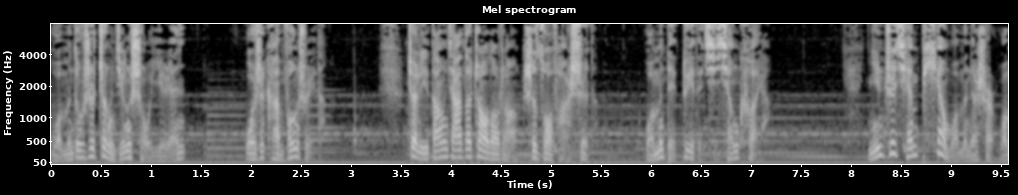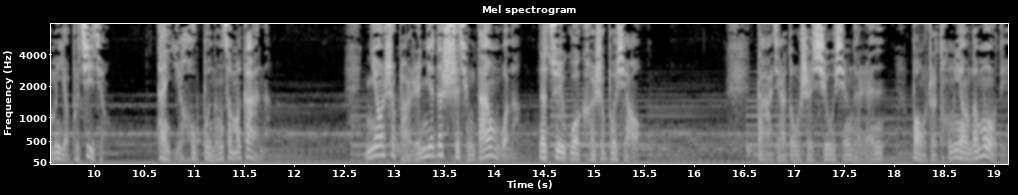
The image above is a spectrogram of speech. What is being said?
我们都是正经手艺人，我是看风水的。这里当家的赵道长是做法事的，我们得对得起香客呀。您之前骗我们的事儿，我们也不计较。”但以后不能这么干呢！你要是把人家的事情耽误了，那罪过可是不小。大家都是修行的人，抱着同样的目的，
